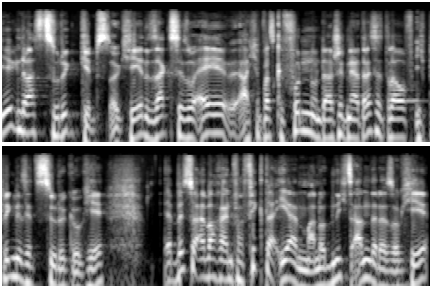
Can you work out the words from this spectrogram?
irgendwas zurückgibst, okay, du sagst dir so, ey, ich habe was gefunden und da steht eine Adresse drauf, ich bring das jetzt zurück, okay, bist du einfach ein verfickter Ehrenmann und nichts anderes, okay,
